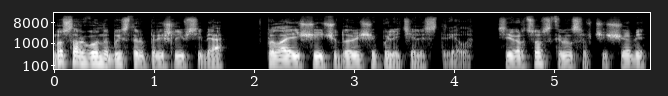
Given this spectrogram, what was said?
Но саргоны быстро пришли в себя. В пылающее чудовище полетели стрелы. Северцов скрылся в чащобе.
